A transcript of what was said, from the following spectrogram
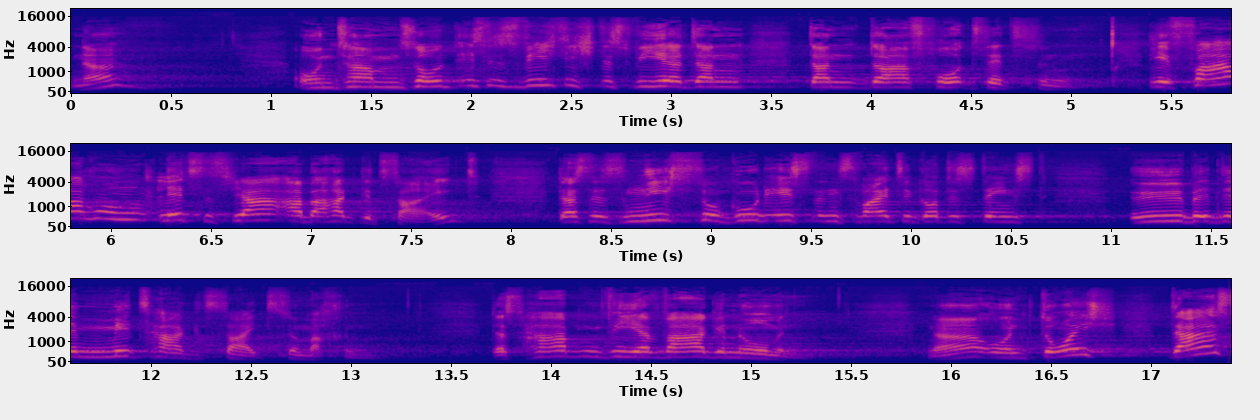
Ne? Und ähm, so ist es wichtig, dass wir dann, dann da fortsetzen. Die Erfahrung letztes Jahr aber hat gezeigt, dass es nicht so gut ist, einen zweiten Gottesdienst über die Mittagszeit zu machen. Das haben wir wahrgenommen. Na, und durch das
